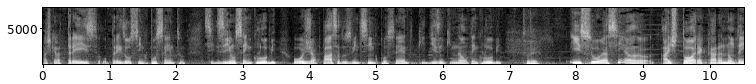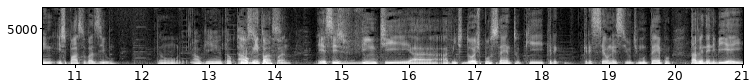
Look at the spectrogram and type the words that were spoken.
acho que era 3 ou 3 ou 5% se diziam sem clube, hoje já passa dos 25% que dizem que não tem clube. Tu vê. Isso é assim, ó, a história, cara, não tem espaço vazio. Então, Alguém tá ocupando alguém está ocupando. Esses 20 a, a 22% que cre- cresceu nesse último tempo, tá vendo NBA,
